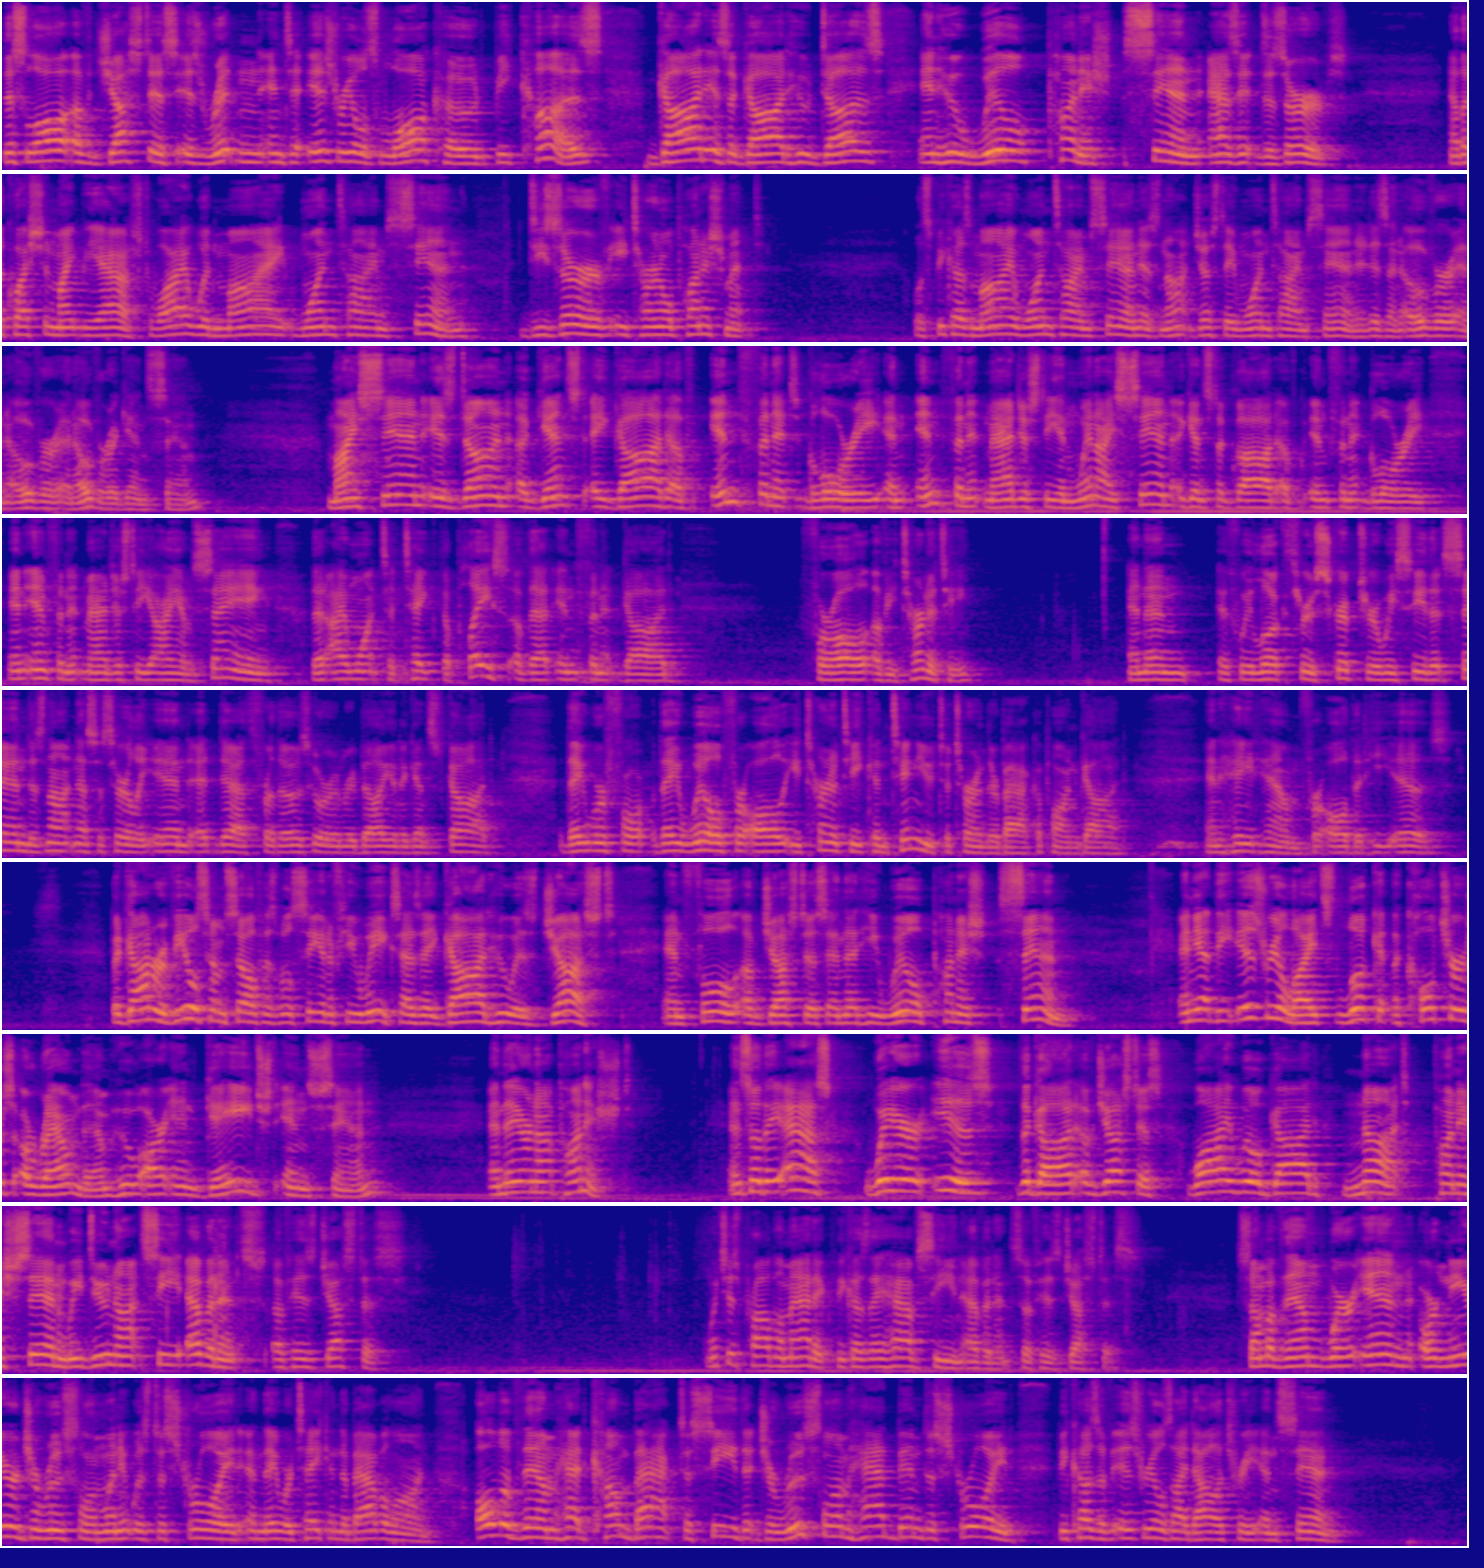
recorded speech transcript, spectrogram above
This law of justice is written into Israel's law code because God is a God who does and who will punish sin as it deserves. Now, the question might be asked why would my one time sin deserve eternal punishment? Well, it's because my one time sin is not just a one time sin, it is an over and over and over again sin. My sin is done against a God of infinite glory and infinite majesty. And when I sin against a God of infinite glory and infinite majesty, I am saying that I want to take the place of that infinite God for all of eternity. And then if we look through Scripture, we see that sin does not necessarily end at death for those who are in rebellion against God. They, were for, they will, for all eternity, continue to turn their back upon God and hate Him for all that He is. But God reveals Himself, as we'll see in a few weeks, as a God who is just and full of justice, and that He will punish sin. And yet, the Israelites look at the cultures around them who are engaged in sin and they are not punished. And so they ask, Where is the God of justice? Why will God not punish sin? We do not see evidence of his justice. Which is problematic because they have seen evidence of his justice. Some of them were in or near Jerusalem when it was destroyed and they were taken to Babylon. All of them had come back to see that Jerusalem had been destroyed because of Israel's idolatry and sin.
